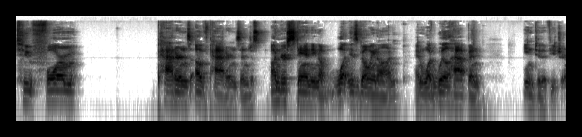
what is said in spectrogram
to form patterns of patterns and just understanding of what is going on and what will happen into the future.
